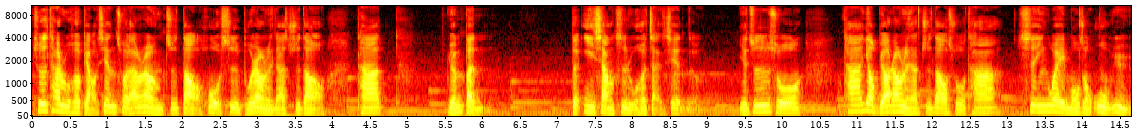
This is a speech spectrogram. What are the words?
就是他如何表现出来，让让人知道，或是不让人家知道他原本的意向是如何展现的。也就是说，他要不要让人家知道说他。是因为某种物欲，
